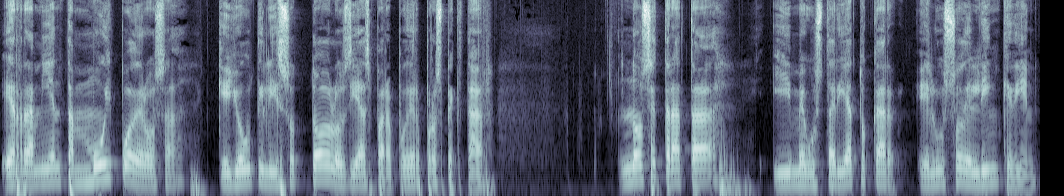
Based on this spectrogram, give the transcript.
herramienta muy poderosa que yo utilizo todos los días para poder prospectar. No se trata, y me gustaría tocar el uso de LinkedIn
